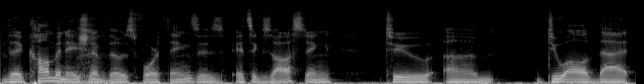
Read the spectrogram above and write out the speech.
the combination of those four things is it's exhausting to um, do all of that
